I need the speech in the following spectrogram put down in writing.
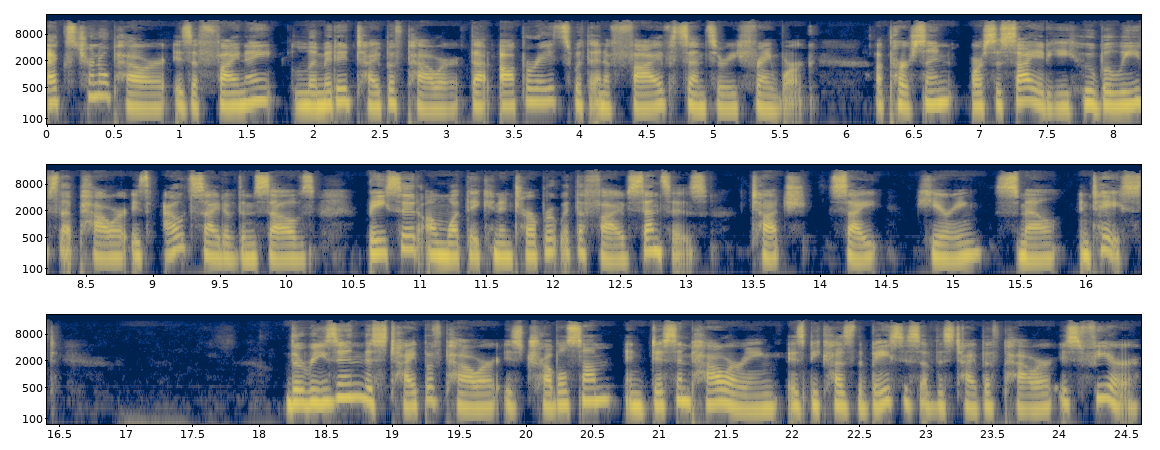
External power is a finite, limited type of power that operates within a five sensory framework. A person or society who believes that power is outside of themselves base it on what they can interpret with the five senses touch, sight, hearing, smell, and taste. The reason this type of power is troublesome and disempowering is because the basis of this type of power is fear.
